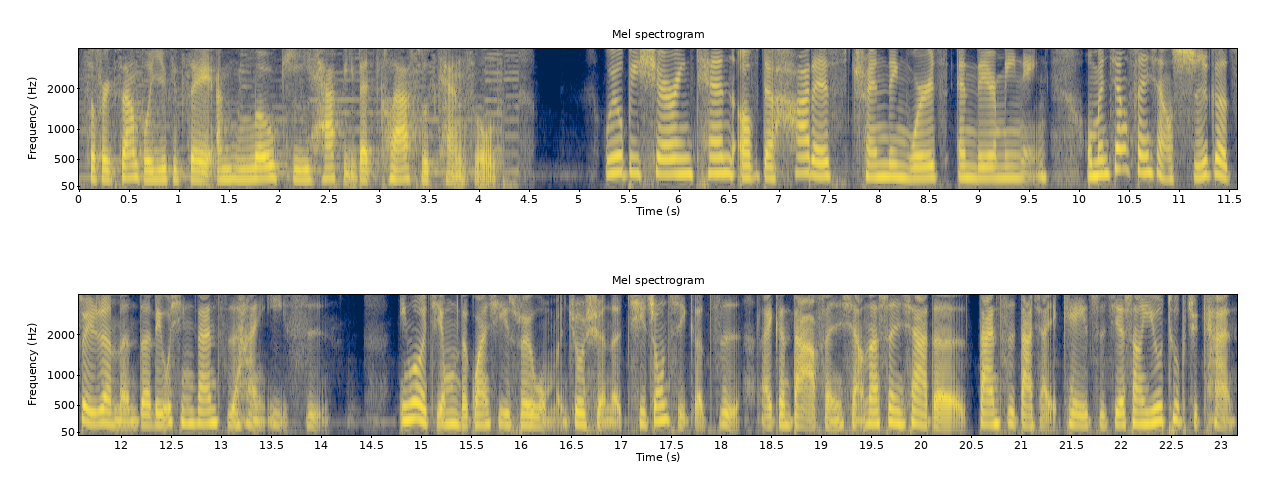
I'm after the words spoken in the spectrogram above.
So, for example, you could say, I'm low key happy that class was cancelled. We'll be sharing 10 of the hottest trending words and their meaning. 我们将分享十个最热门的流行单字和意思。因为节目的关系，所以我们就选了其中几个字来跟大家分享。那剩下的单字，大家也可以直接上 YouTube 去看。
